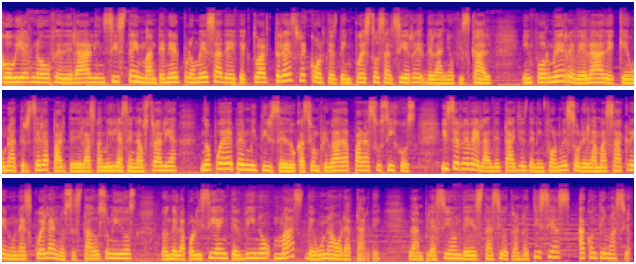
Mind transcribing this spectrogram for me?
Gobierno federal insiste en mantener promesa de efectuar tres recortes de impuestos al cierre del año fiscal. Informe revela de que una tercera parte de las familias en Australia no puede permitirse educación privada para sus hijos y se revelan detalles del informe sobre la masacre en una escuela en los Estados Unidos donde la policía intervino más de una hora tarde. La ampliación de estas y otras noticias a continuación.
